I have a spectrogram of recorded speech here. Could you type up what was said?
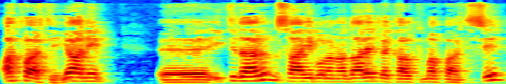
AK Parti yani e, iktidarın sahibi olan Adalet ve Kalkınma Partisi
